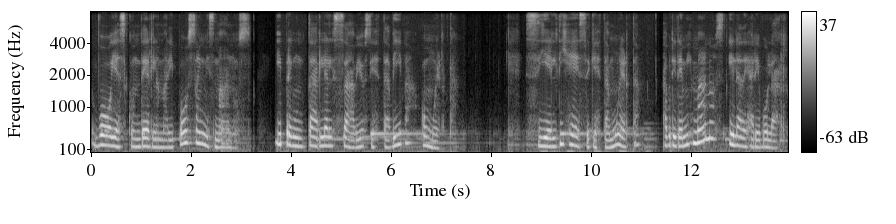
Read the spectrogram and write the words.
voy a esconder la mariposa en mis manos y preguntarle al sabio si está viva o muerta. Si él dijese que está muerta, abriré mis manos y la dejaré volar.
